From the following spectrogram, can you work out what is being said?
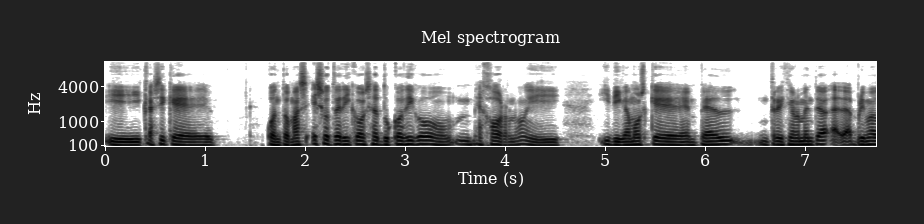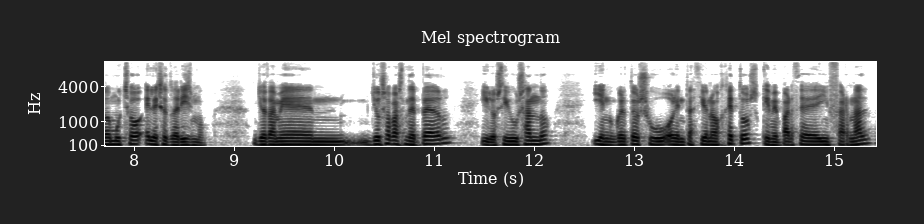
y casi que cuanto más esotérico sea tu código, mejor, ¿no? Y, y digamos que en Perl tradicionalmente ha, primado mucho el esoterismo. Yo también, yo uso bastante Perl y lo sigo usando, y en concreto su orientación a objetos, que me parece infernal,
